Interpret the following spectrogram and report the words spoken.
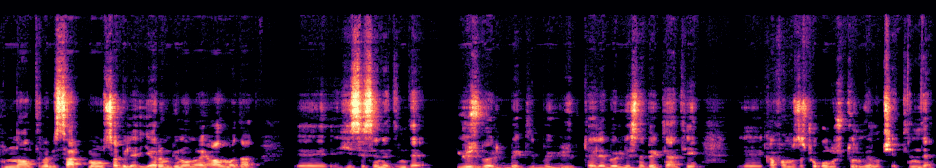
bunun altına bir sarkma olsa bile yarım gün onayı almadan e, hisse senedinde 100, böl 100 TL bölgesine beklentiyi e, kafamızda çok oluşturmayalım şeklinde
